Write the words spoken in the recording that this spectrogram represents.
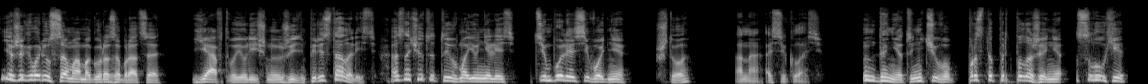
Я же говорю, сама могу разобраться. Я в твою личную жизнь перестала лезть, а значит, и ты в мою не лезь. Тем более сегодня». «Что?» Она осеклась. «Да нет, ничего, просто предположение. Слухи.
